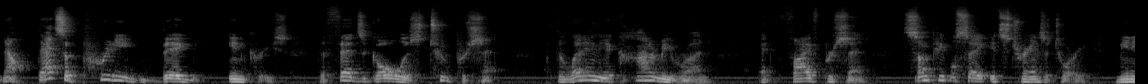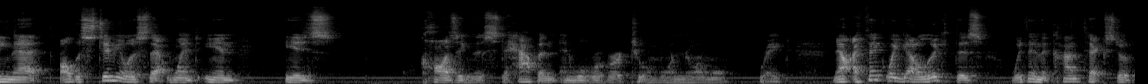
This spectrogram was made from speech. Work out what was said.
Now, that's a pretty big increase. The Fed's goal is 2%. But they're letting the economy run at 5%. Some people say it's transitory, meaning that all the stimulus that went in is causing this to happen and will revert to a more normal rate. Now, I think we got to look at this within the context of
